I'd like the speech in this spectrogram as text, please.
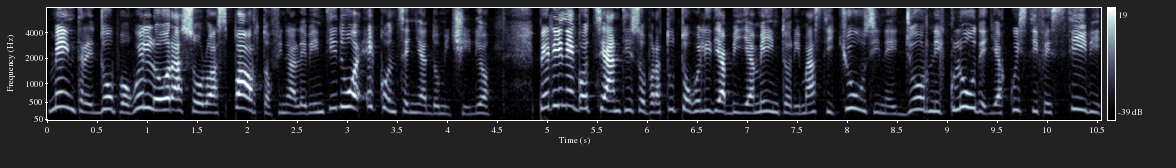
mentre dopo quell'ora solo a trasporto fino alle 22 e consegna a domicilio. Per i negozianti, soprattutto quelli di abbigliamento rimasti chiusi nei giorni clou degli acquisti festivi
